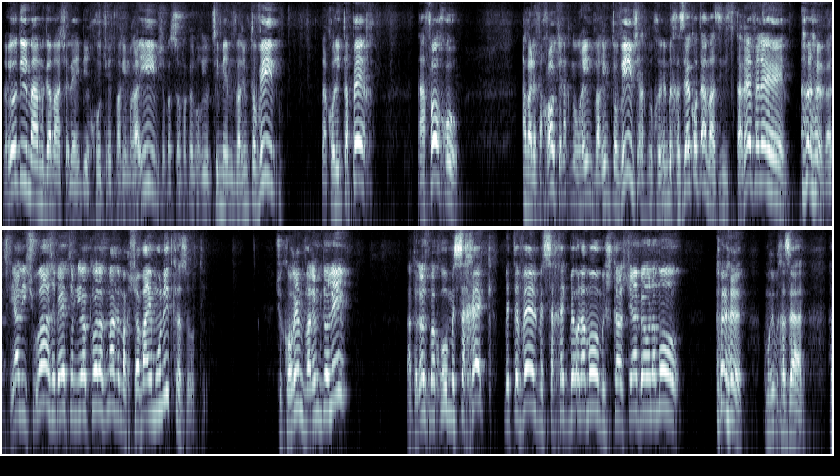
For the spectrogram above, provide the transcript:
לא יודעים מה המגמה שלהם, בייחוד שיש דברים רעים, שבסוף הקדוש ברוך הוא יוצאים מהם דברים טובים, והכל יתהפך, נהפוך הוא. אבל לפחות כשאנחנו רואים דברים טובים, שאנחנו יכולים לחזק אותם, אז נצטרף אליהם. והצפייה לישועה זה בעצם להיות כל הזמן במחשבה אמונית כזאת. שקורים דברים גדולים, והקדוש ברוך הוא משחק בתבל, משחק בעולמו, משתעשע בעולמו. אומרים חז"ל.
